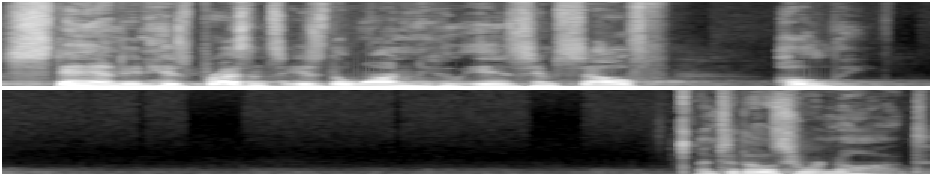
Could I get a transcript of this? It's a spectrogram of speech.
stand in His presence, is the one who is Himself holy. And to those who are not,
